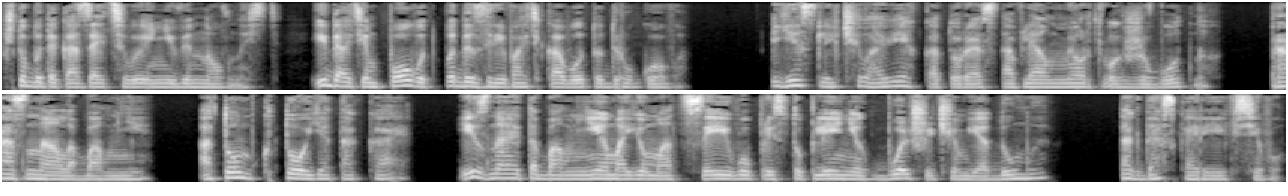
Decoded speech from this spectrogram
чтобы доказать свою невиновность и дать им повод подозревать кого-то другого. Если человек, который оставлял мертвых животных, прознал обо мне, о том, кто я такая, и знает обо мне, моем отце и его преступлениях больше, чем я думаю, тогда, скорее всего,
